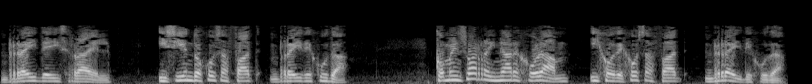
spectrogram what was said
rey de Israel, y siendo Josafat rey de Judá, comenzó a reinar Joram, hijo de Josafat, rey de Judá.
